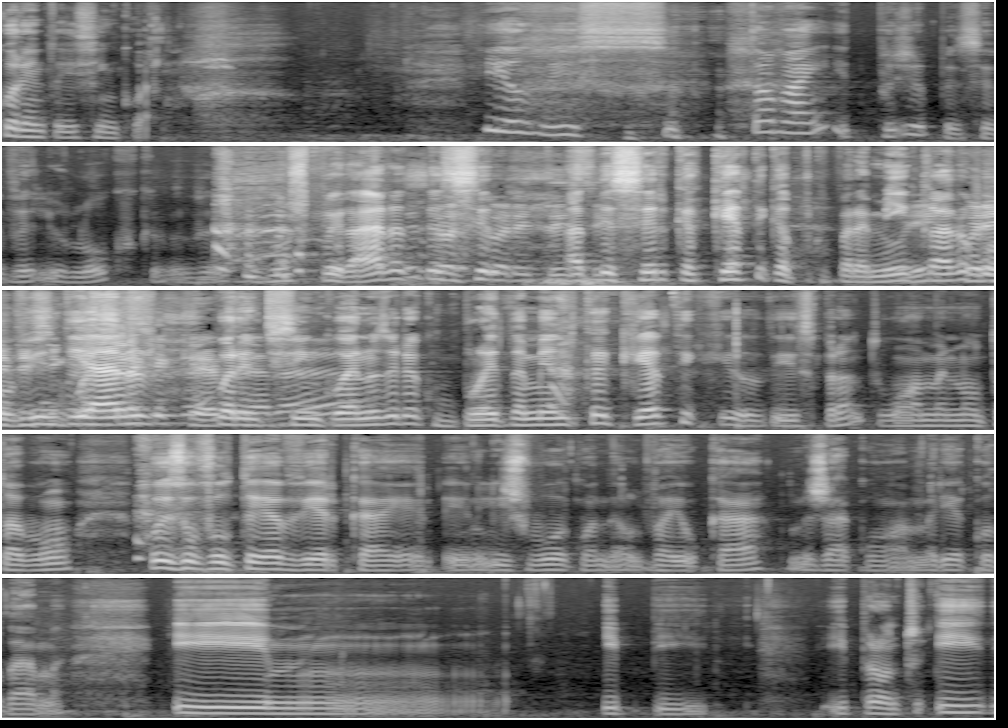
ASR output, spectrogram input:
45 anos. E eu disse, está bem. E depois eu pensei, velho louco, que vou esperar até, então, ser, até ser caquética, porque para mim, claro, com 20 anos, 45 anos, era completamente caquética. Eu disse, pronto, o homem não está bom. Depois eu voltei a ver cá em, em Lisboa, quando ele veio cá, mas já com a Maria Kodama, e, e, e, e pronto. E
